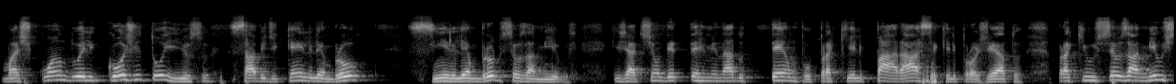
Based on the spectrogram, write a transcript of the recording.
Mas quando ele cogitou isso, sabe de quem ele lembrou? Sim, ele lembrou dos seus amigos que já tinham determinado tempo para que ele parasse aquele projeto, para que os seus amigos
